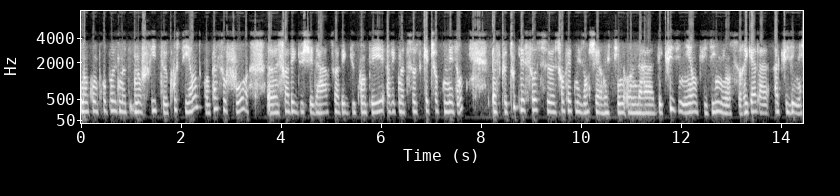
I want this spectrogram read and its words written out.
Donc on propose nos frites croustillantes qu'on passe au four, euh, soit avec du cheddar, soit avec du comté, avec notre sauce ketchup maison, parce que toutes les sauces euh, sont faites maison chez Ernestine. On a des cuisiniers en cuisine et on se régale à, à cuisiner.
